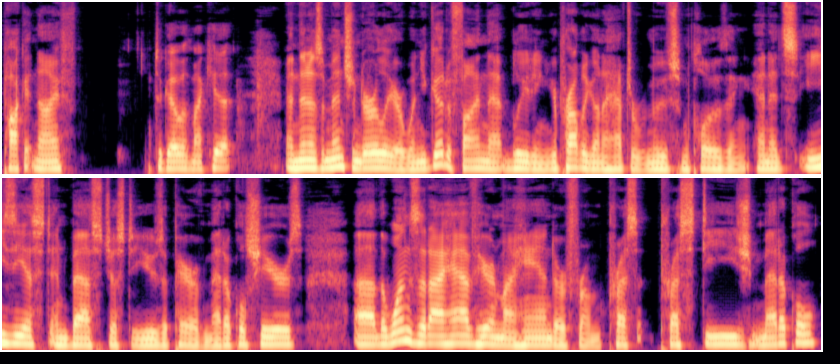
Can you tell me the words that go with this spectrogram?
pocket knife to go with my kit. And then, as I mentioned earlier, when you go to find that bleeding, you're probably going to have to remove some clothing. And it's easiest and best just to use a pair of medical shears. Uh, the ones that I have here in my hand are from Pres- Prestige Medical.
